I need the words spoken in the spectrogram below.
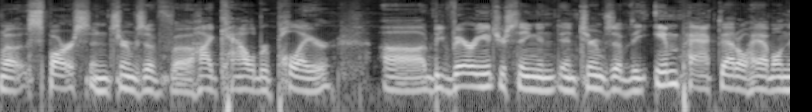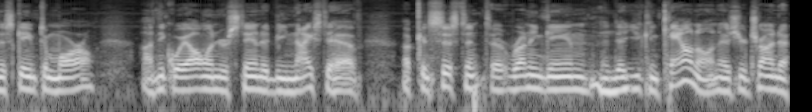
uh, sparse in terms of uh, high caliber player. Uh, it'd be very interesting in, in terms of the impact that'll have on this game tomorrow. I think we all understand it'd be nice to have a consistent uh, running game mm-hmm. that you can count on as you're trying to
